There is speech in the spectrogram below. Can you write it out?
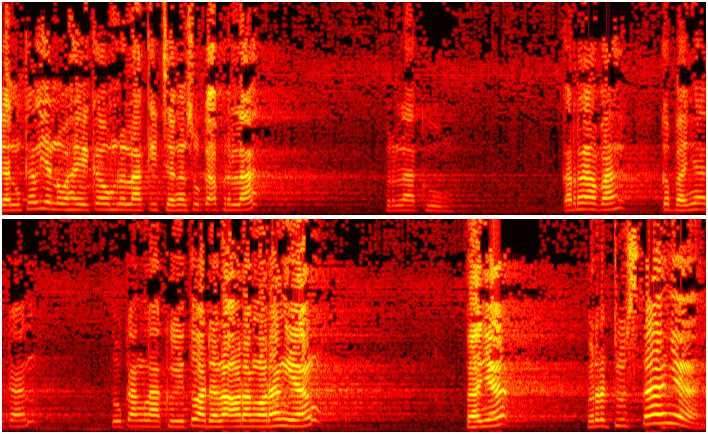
dan kalian wahai kaum lelaki jangan suka berlah berlagu. Karena apa? Kebanyakan tukang lagu itu adalah orang-orang yang banyak berdustanya.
